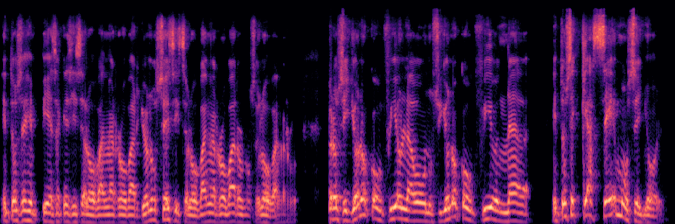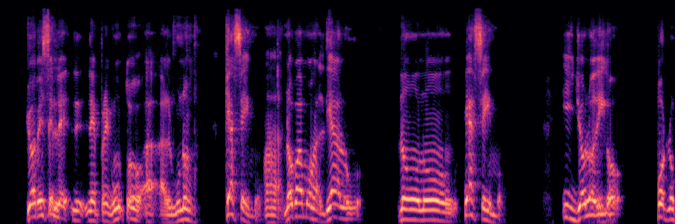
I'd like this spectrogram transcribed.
entonces empieza que si se los van a robar. Yo no sé si se los van a robar o no se los van a robar. Pero si yo no confío en la ONU, si yo no confío en nada, entonces, ¿qué hacemos, señores? Yo a veces le, pregunto a, algunos, ¿qué hacemos? Ah, no vamos al diálogo, no, no, ¿qué hacemos? Y yo lo digo por lo,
